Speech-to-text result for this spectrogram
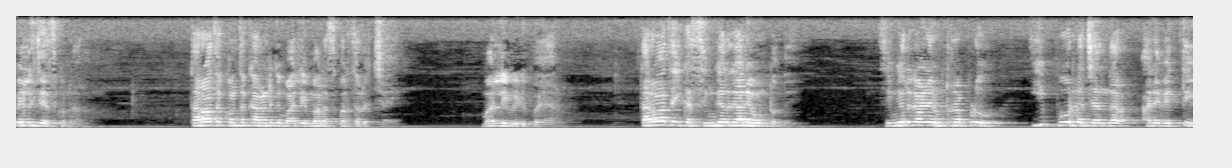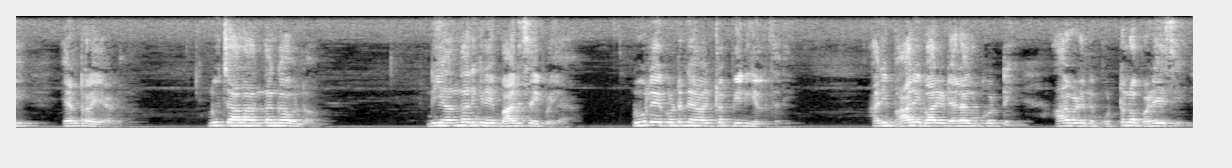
పెళ్ళి చేసుకున్నారు. తర్వాత కొంతకాలానికి మళ్ళీ మనస్పర్ధలు వచ్చాయి. మళ్ళీ విడిపోయారు. తర్వాత ఇక సింగర్గానే ఉంటుంది. సింగర్గానే ఉంటున్నప్పుడు ఈ పూర్ణచందర్ అనే వ్యక్తి ఎంటర్ అయ్యాడు. నువ్వు చాలా అందంగా ఉన్నావు. నీ అందానికి నేను బానిసైపోయా? నువ్వు లేకుంటే నా ఇంట్లో పీనికి వెళ్తుంది అని భారీ భారీ డైలాగులు కొట్టి ఆవిడని బుట్టలో పడేసి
